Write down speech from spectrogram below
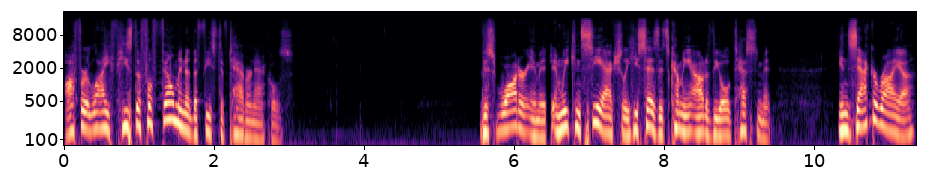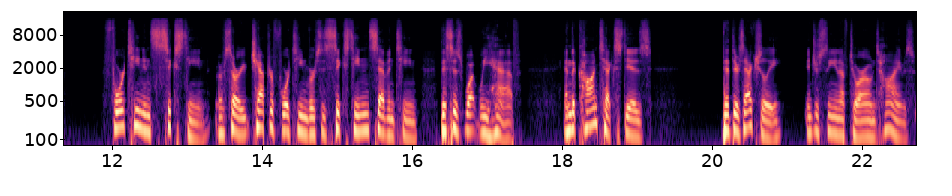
Offer life. He's the fulfillment of the Feast of Tabernacles. This water image, and we can see actually, he says it's coming out of the Old Testament. In Zechariah 14 and 16, or sorry, chapter 14, verses 16 and 17, this is what we have. And the context is that there's actually, interesting enough to our own times,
